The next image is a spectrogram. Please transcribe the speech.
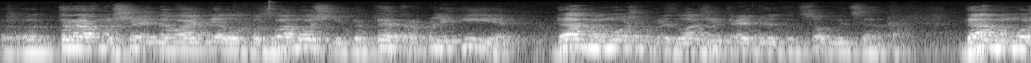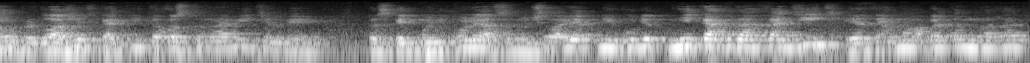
э, травма шейного отдела позвоночника, тетраплегия, да, мы можем предложить реабилитационный центр, да, мы можем предложить какие-то восстановительные, так сказать, манипуляции, но человек не будет никогда ходить, и это ему об этом надо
